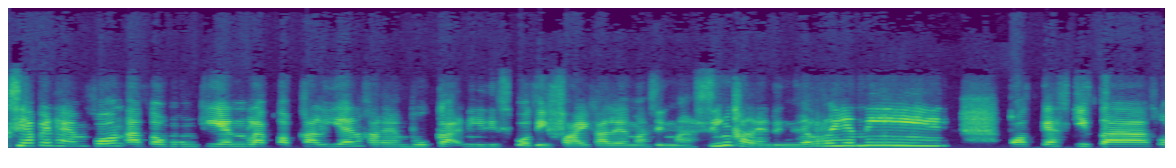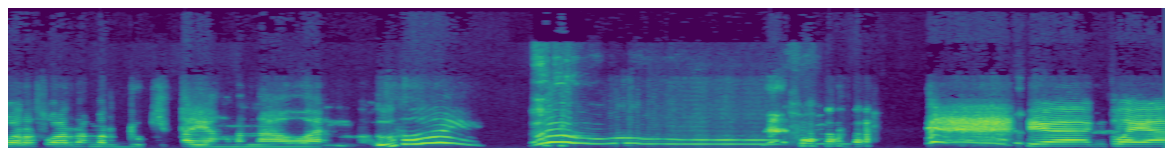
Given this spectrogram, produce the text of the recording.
siapin handphone atau mungkin laptop kalian kalian buka nih di Spotify kalian masing-masing kalian dengerin nih podcast kita suara-suara merdu kita yang menawan Uhuy. ya gitulah ya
